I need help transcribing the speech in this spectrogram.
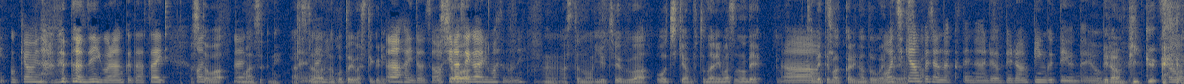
いご興味のある方はぜひご覧ください明日はえまずね明日何？のこと言わせてくれ。あはいどうぞ。お知らせがありますのね。うん明日の YouTube はおうちキャンプとなりますのであー。食べてばっかりの動画におうなりますが。ちキャンプじゃなくてねあれはベランピングって言うんだよ。ベランピックそう。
